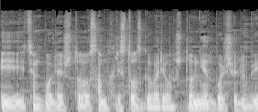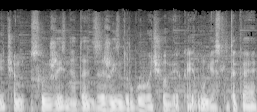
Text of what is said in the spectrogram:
И тем более, что сам Христос говорил, что нет больше любви, чем свою жизнь отдать за жизнь другого человека. И, ну, если такая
